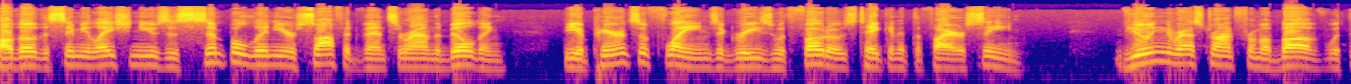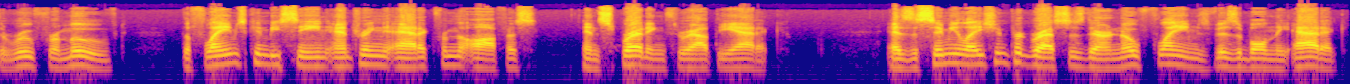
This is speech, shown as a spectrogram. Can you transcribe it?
Although the simulation uses simple linear soffit vents around the building, the appearance of flames agrees with photos taken at the fire scene. Viewing the restaurant from above with the roof removed, the flames can be seen entering the attic from the office and spreading throughout the attic. As the simulation progresses, there are no flames visible in the attic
